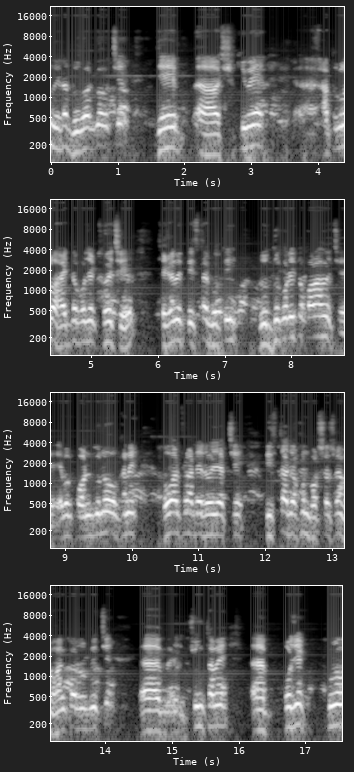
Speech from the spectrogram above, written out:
এটা দুর্ভাগ্য হচ্ছে যে সিকিমে এতগুলো হাইড্রো প্রজেক্ট হয়েছে, সেখানে তিস্তা গতি রুদ্ধ করেই তো করা হয়েছে এবং পন্ডগুলো ওখানে ওভার ফ্লাডেড হয়ে যাচ্ছে। তিস্তা যখন বর্ষার সময় ভয়ঙ্কর রূপ নিচ্ছে চুংথামে প্রজেক্ট পুরো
